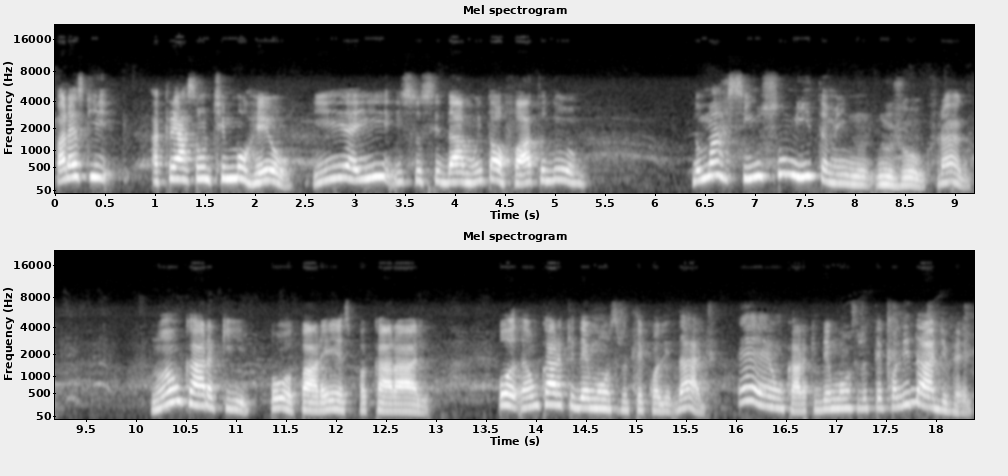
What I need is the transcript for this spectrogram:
Parece que a criação do time morreu. E aí isso se dá muito ao fato do. Do Marcinho sumir também no, no jogo, Fraga. Não é um cara que, pô, aparece pra caralho. Pô, é um cara que demonstra ter qualidade? É, um cara que demonstra ter qualidade, velho.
